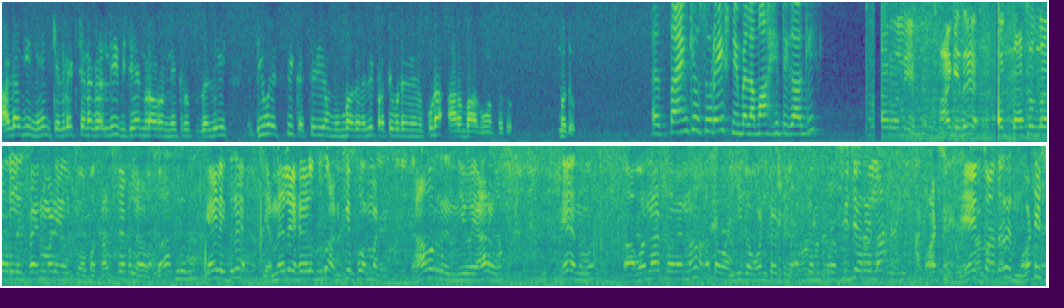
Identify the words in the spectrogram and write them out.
ಹಾಗಾಗಿ ಇನ್ನೇನ್ ಕೆಲವೇ ಕ್ಷಣಗಳಲ್ಲಿ ವಿಜಯೇಂದ್ರ ಅವರ ನೇತೃತ್ವದಲ್ಲಿ ಡಿವೈಎಸ್ಪಿ ಕಚೇರಿಯ ಮುಂಭಾಗದಲ್ಲಿ ಪ್ರತಿಭಟನೆಯನ್ನು ಕೂಡ ಆರಂಭ ಆಗುವಂತದ್ದು ಮಧು. ಥ್ಯಾಂಕ್ ಯು ಸುರೇಶ್ ನಿಮ್ಮೆಲ್ಲ ಮಾಹಿತಿಗಾಗಿ ಆಗಿದೆ. ತಹಸೀಲ್ದಾರಲ್ಲಿ ಸೈನ್ ಮಾಡಿ ಅಂತ ಒಬ್ಬ ಕಾನ್ಸ್ಟೇಬಲ್ ಹೇಳಲ್ಲ ಕೇಳಿದ್ರೆ ಎಂ ಎಲ್ ಎ ಹೇಳಿದ್ರು, ಅದಕ್ಕೆ ಫೋನ್ ಮಾಡಿ. ಯಾವ್ರಿ ನೀವು ಯಾರು? ಏನು? ಒನ್ ನಾಟ್ ಸೆವೆನ್ ಅಥವಾ ಈಗ ಒನ್ ಟ್ವೆಂಟಿ ಅದಕ್ಕೊಂದು ಪ್ರೊಸೀಜರ್ ಇಲ್ಲ ವಾಟ್ಸ್ ಬೇಕಾದ್ರೆ ನೋಟಿಸ್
